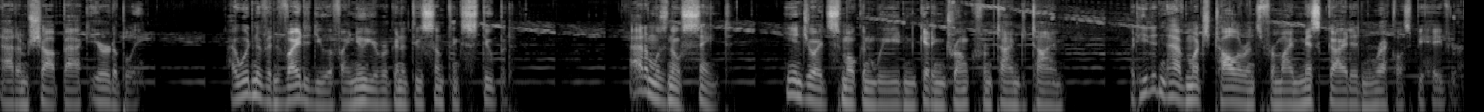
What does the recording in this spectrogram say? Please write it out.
Adam shot back irritably. I wouldn't have invited you if I knew you were going to do something stupid. Adam was no saint. He enjoyed smoking weed and getting drunk from time to time, but he didn't have much tolerance for my misguided and reckless behavior.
